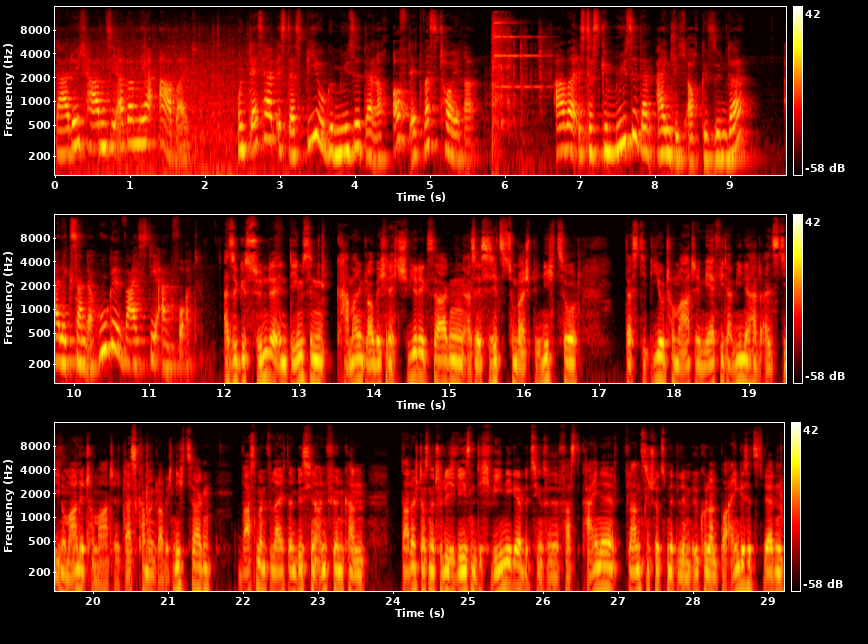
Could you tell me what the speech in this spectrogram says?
Dadurch haben sie aber mehr Arbeit. Und deshalb ist das Biogemüse dann auch oft etwas teurer. Aber ist das Gemüse dann eigentlich auch gesünder? Alexander Hugel weiß die Antwort. Also gesünder in dem Sinn kann man, glaube ich, recht schwierig sagen. Also es ist jetzt zum Beispiel nicht so, dass die Biotomate mehr Vitamine hat als die normale Tomate. Das kann man, glaube ich, nicht sagen. Was man vielleicht ein bisschen anführen kann, Dadurch, dass natürlich wesentlich weniger bzw. fast keine Pflanzenschutzmittel im Ökolandbau eingesetzt werden,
